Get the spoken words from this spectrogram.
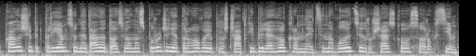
У Калуші підприємцю не дали дозвіл на спорудження торгової площадки біля його крамниці на вулиці Грушевського, 47.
